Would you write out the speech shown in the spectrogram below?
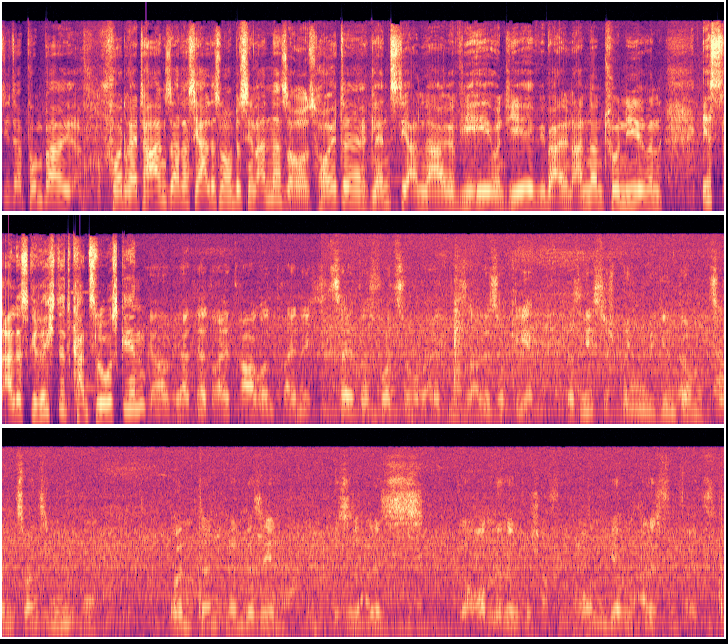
Dieter Pumper, vor drei Tagen sah das ja alles noch ein bisschen anders aus. Heute glänzt die Anlage wie eh und je, wie bei allen anderen Turnieren. Ist alles gerichtet? Kann es losgehen? Ja, wir hatten ja drei Tage und drei Nächte Zeit, das vorzubereiten. Das ist alles okay. Das nächste Springen beginnt um 20 Minuten und dann werden wir sehen, es ist alles geordnet und geschaffen worden hier und alles vom Feinsten.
